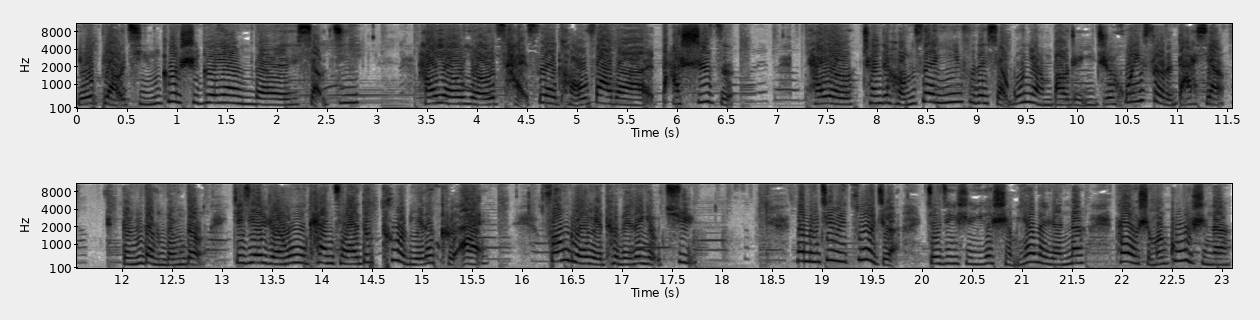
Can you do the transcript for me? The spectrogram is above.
有表情各式各样的小鸡。还有有彩色头发的大狮子，还有穿着红色衣服的小姑娘抱着一只灰色的大象，等等等等，这些人物看起来都特别的可爱，风格也特别的有趣。那么，这位作者究竟是一个什么样的人呢？他有什么故事呢？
